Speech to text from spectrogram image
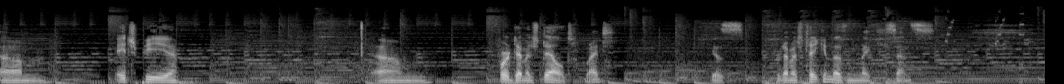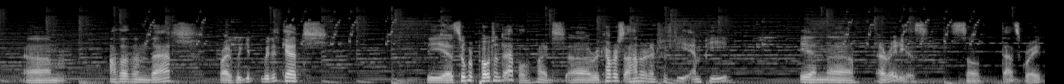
um, HP um, for damage dealt, right? Because for damage taken doesn't make sense. Um, other than that, right, we, get, we did get the uh, super potent apple, right? Uh, recovers 150 MP in uh, a radius. So that's great.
